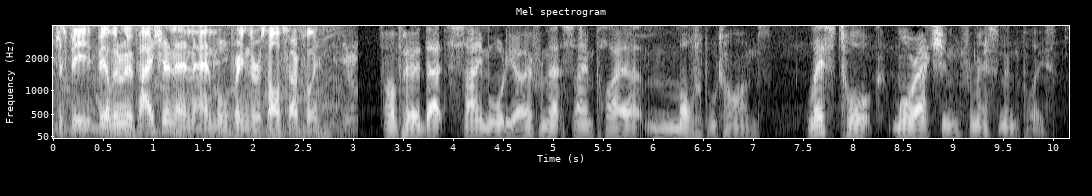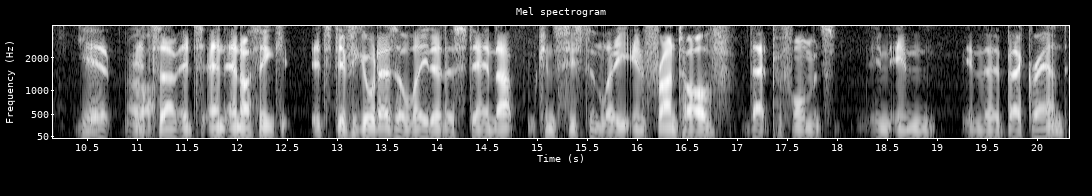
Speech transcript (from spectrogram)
just be be a little bit patient, and, and we'll bring the results hopefully. I've heard that same audio from that same player multiple times. Less talk, more action from Essendon, please. Yeah, All it's um, it's and, and I think it's difficult as a leader to stand up consistently in front of that performance in in in the background.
